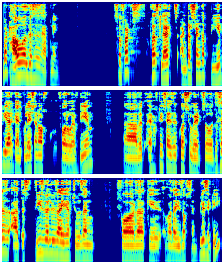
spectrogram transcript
But how all this is happening? So first, first let's understand the PAPR calculation of for OFDM uh, with IFFT size equals to 8. So this is uh, this these values I have chosen for the for the use of simplicity.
